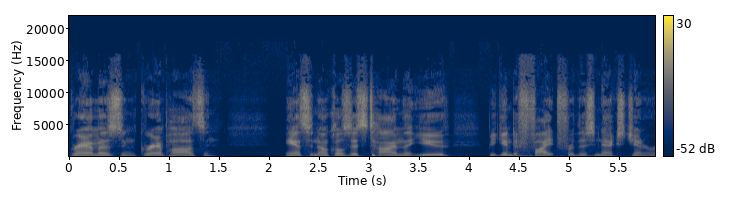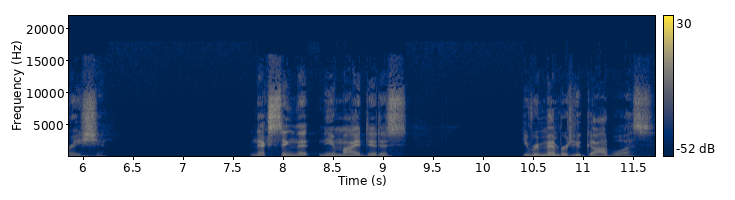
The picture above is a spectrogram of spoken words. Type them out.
Grandmas and grandpas and aunts and uncles, it's time that you begin to fight for this next generation. The next thing that Nehemiah did is he remembered who God was.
